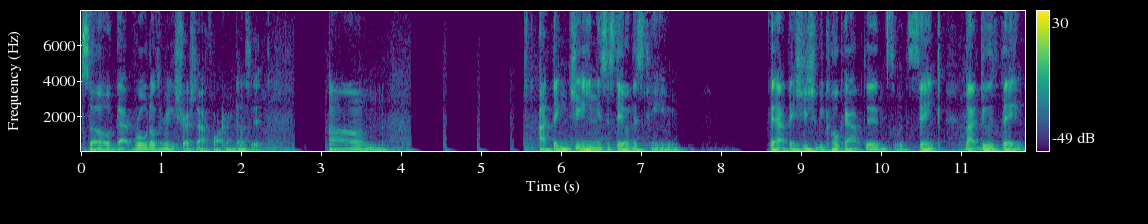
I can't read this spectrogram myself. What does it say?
so that rule doesn't really stretch that far. Now does it? Um, I think Jean needs to stay on this team, and I think she should be co-captains with Sync. But I do think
